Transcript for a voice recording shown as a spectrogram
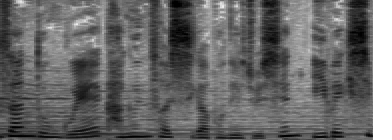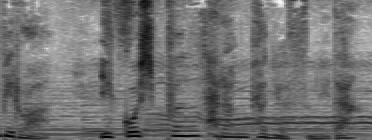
부산 동구의 강은서 씨가 보내주신 211화 잊고 싶은 사랑 편이었습니다.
